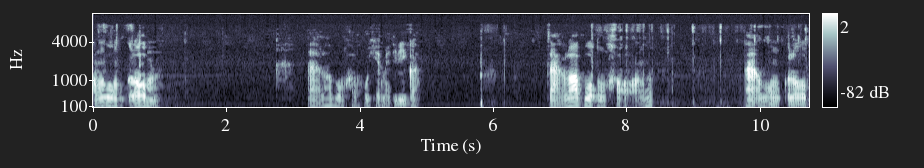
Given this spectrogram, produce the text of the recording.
งวงกลมอ่ารอบวงของครูเขียนไว้ดีๆก่อน จากรอบวงของอ่าวงกลม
